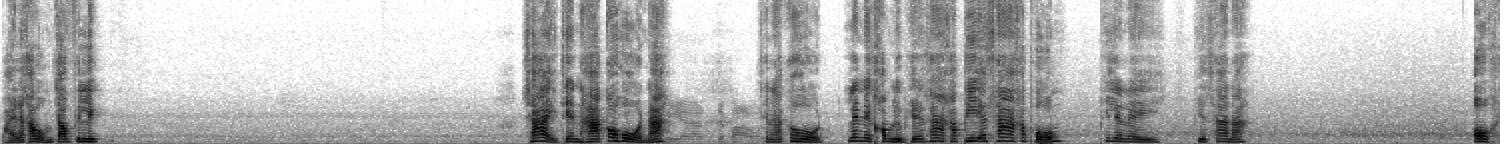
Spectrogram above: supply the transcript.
ไปเลยครับผมเจ้าฟิลิป ใช่เทนฮาก็โหดนะเทนฮาก็โหด เล่นในคอมหรือ PS5 ครับ PS5 ครับผม พี่เล่นใน PS5 นะ โอเค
